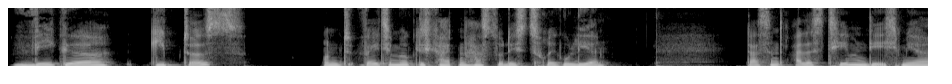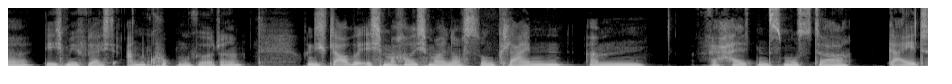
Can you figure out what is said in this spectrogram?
Wege gibt es und welche Möglichkeiten hast du, dich zu regulieren? Das sind alles Themen, die ich mir, die ich mir vielleicht angucken würde. Und ich glaube, ich mache euch mal noch so einen kleinen ähm, Verhaltensmuster-Guide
